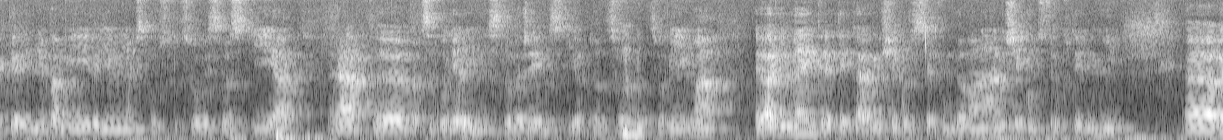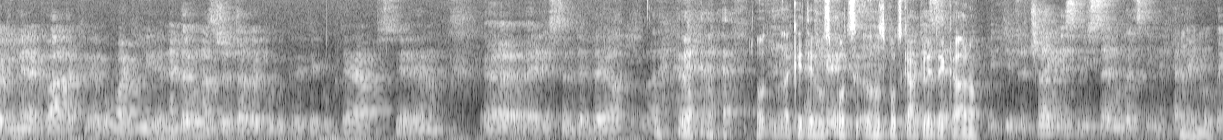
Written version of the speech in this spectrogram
který mě baví, vidím v něm spoustu souvislostí a rád pak se podělím s tou veřejností o to, co, mm-hmm. co vím a Nevadí mi kritika, když je prostě fundovaná, když je konstruktivní, eh, vadí mi taková, tak nebo vadí. Neberu na zřetel takovou kritiku, která prostě je jenom, eh, že jsem debil a tohle. Jo, no, taky ty hospod, hospodská kritika, ano. Člověk nesmí se vůbec s ním nechat mm-hmm. jakoby,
